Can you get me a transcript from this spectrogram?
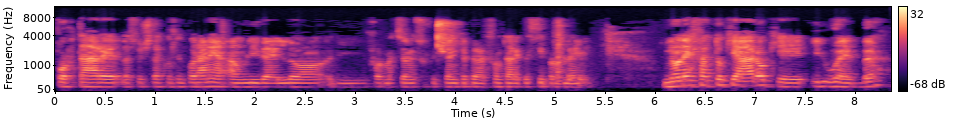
portare la società contemporanea a un livello di informazione sufficiente per affrontare questi problemi. Non è affatto chiaro che il web,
